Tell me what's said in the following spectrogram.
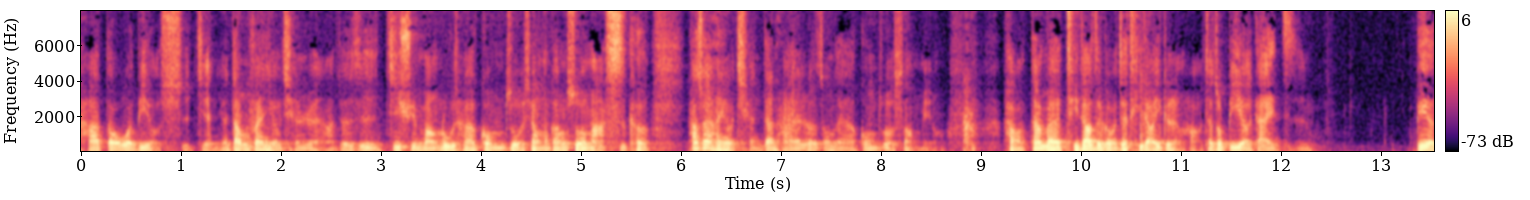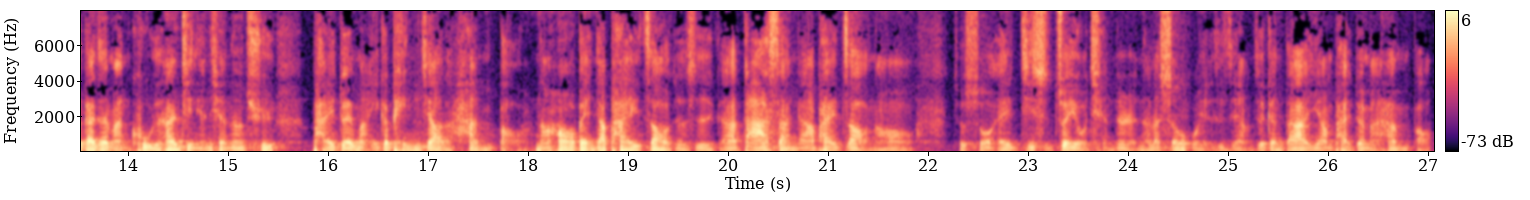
他都未必有时间，因为大部分有钱人啊，就是继续忙碌他的工作。像我们刚刚说马斯克，他虽然很有钱，但他还热衷在他工作上面。好，那么提到这个，我再提到一个人哈，叫做比尔盖茨。比尔盖茨蛮酷的，他几年前呢去排队买一个平价的汉堡，然后被人家拍照，就是跟他搭讪，跟他拍照，然后就说：“哎，即使最有钱的人，他的生活也是这样，就跟大家一样排队买汉堡。”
